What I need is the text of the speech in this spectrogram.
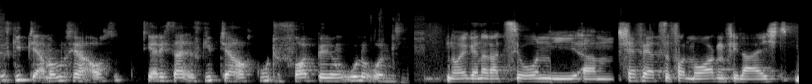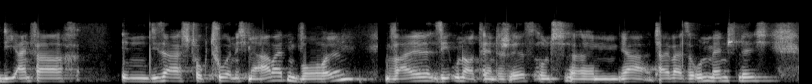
Es gibt ja, man muss ja auch ehrlich sein, es gibt ja auch gute Fortbildung ohne uns. Neue Generationen, die ähm, Chefärzte von morgen vielleicht, die einfach in dieser Struktur nicht mehr arbeiten wollen, weil sie unauthentisch ist und ähm, ja teilweise unmenschlich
